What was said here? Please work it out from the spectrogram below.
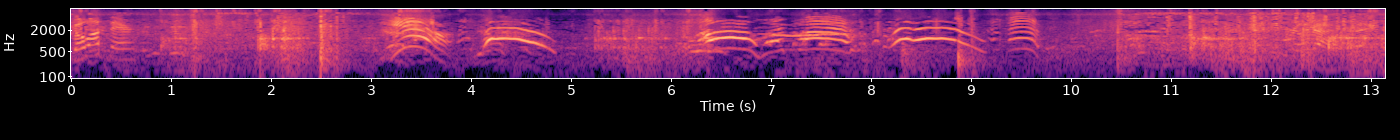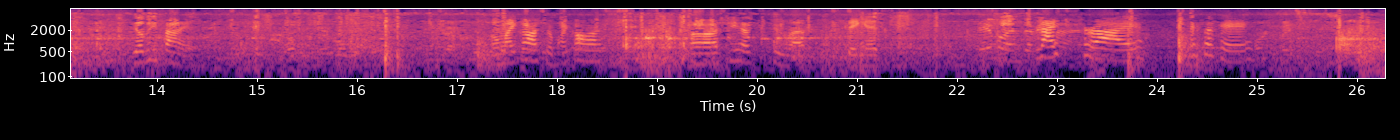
Go up there. Yeah! Woo! Oh, one plus! Woo! Really bad. You'll be fine. Oh my gosh, oh my gosh. Uh, she has two left. Dang it. Same ones every Nice time. try. It's okay.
